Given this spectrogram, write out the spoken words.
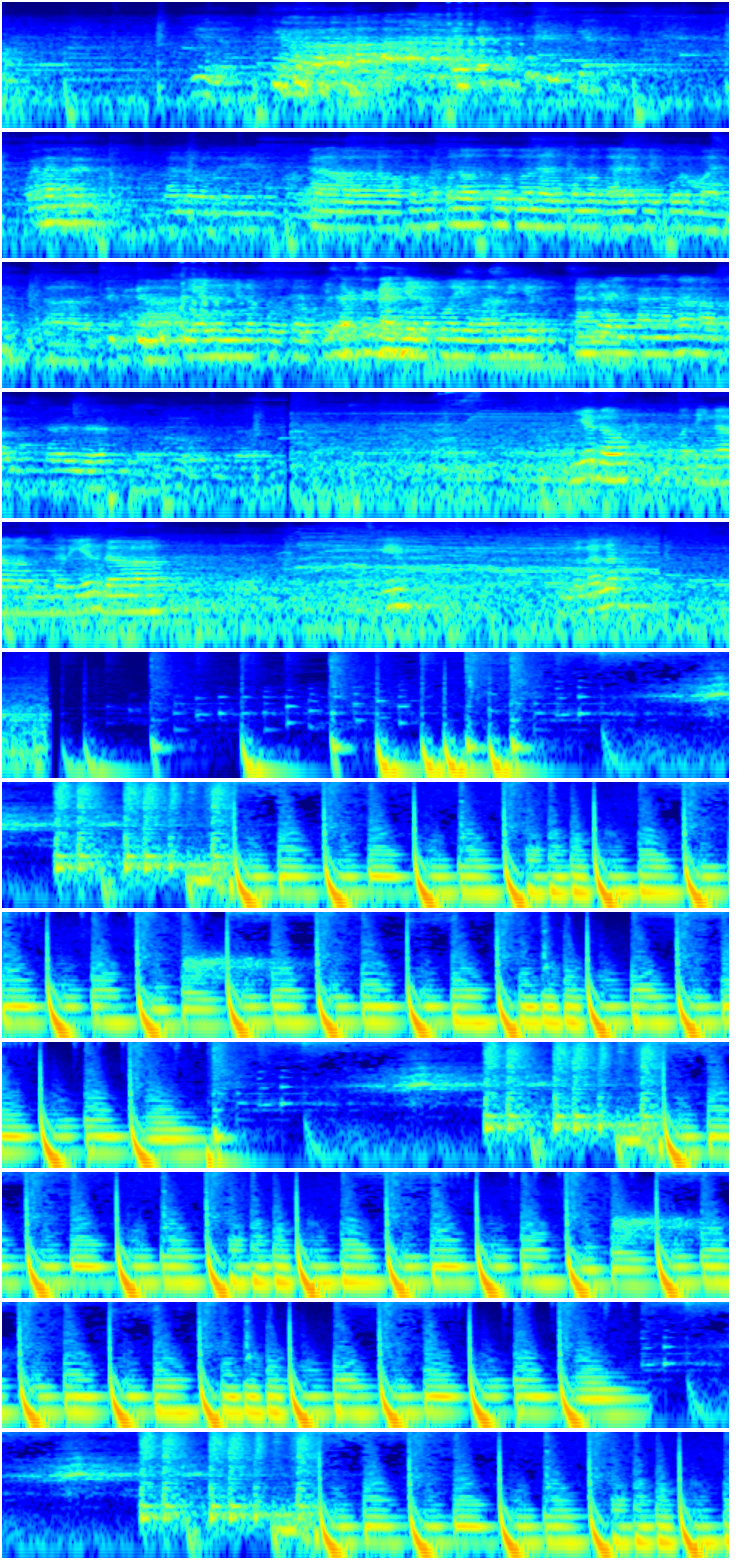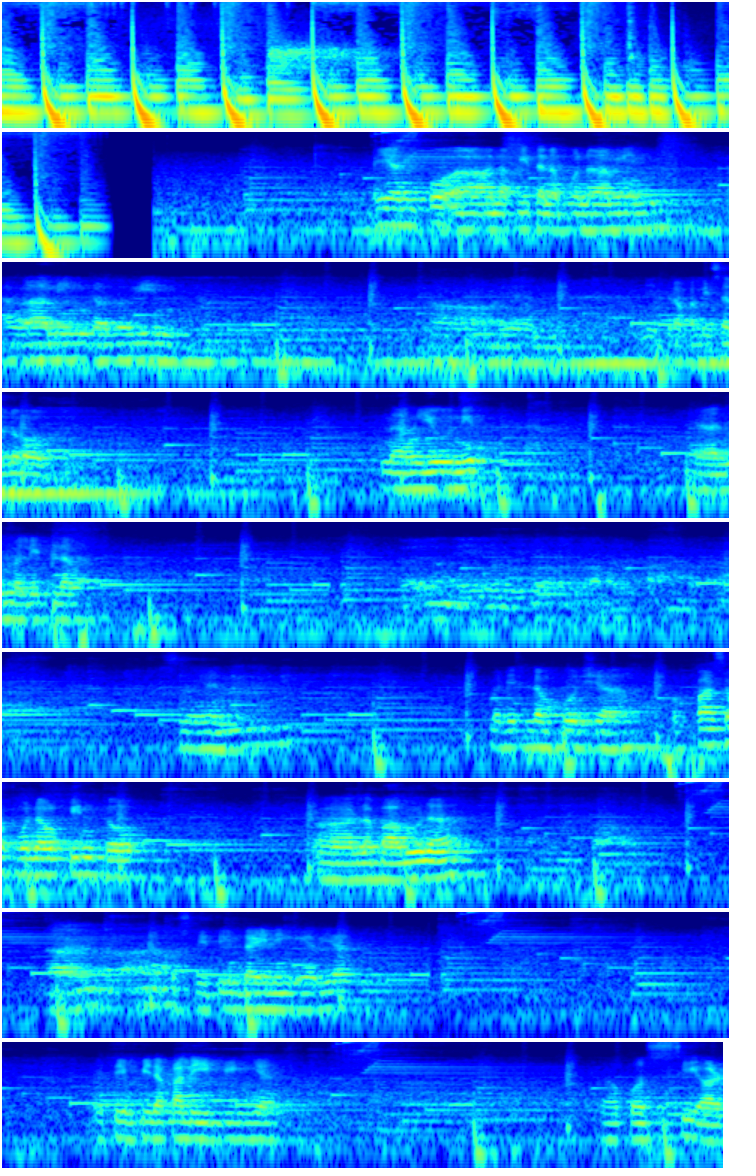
Yun o. 100. Ah, pag napanood po ito ng kamag-anak ni Foreman, ah, ah, i-ano nyo na po ito, i-subscribe nyo na po yung aming YouTube channel. Sinibay tang ano, no, subscriber. Yan o, dumating na ang aming merienda. Sige, simula na. Ayan po, uh, nakita na po namin ang aming gagawin. Uh, ayan, dito na kami sa loob ng unit. Ayan, malit lang. So, ayan. Malit lang po siya. Pagpasok po ng pinto, uh, lababo na. Tapos dito yung dining area. Ito yung pinaka-living niya. Tapos CR.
